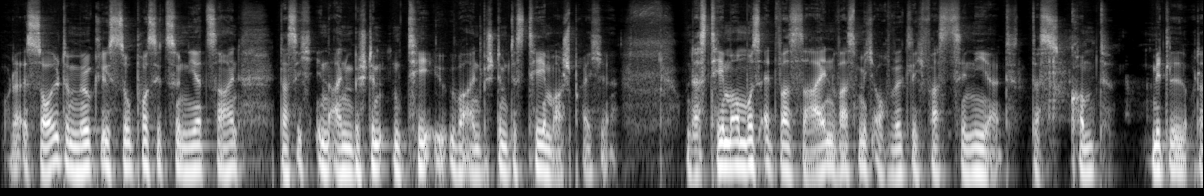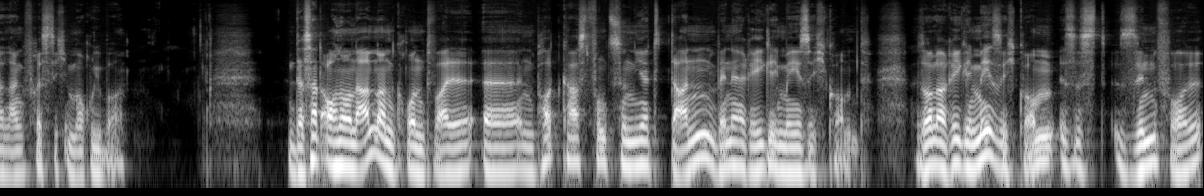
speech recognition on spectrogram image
oder es sollte möglichst so positioniert sein, dass ich in einem bestimmten The über ein bestimmtes Thema spreche. Und das Thema muss etwas sein, was mich auch wirklich fasziniert. Das kommt mittel- oder langfristig immer rüber. Das hat auch noch einen anderen Grund, weil äh, ein Podcast funktioniert dann, wenn er regelmäßig kommt. Soll er regelmäßig kommen, ist es sinnvoll,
